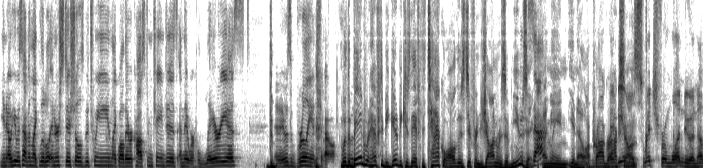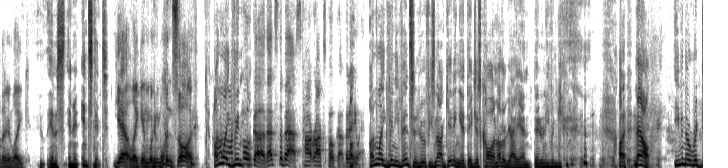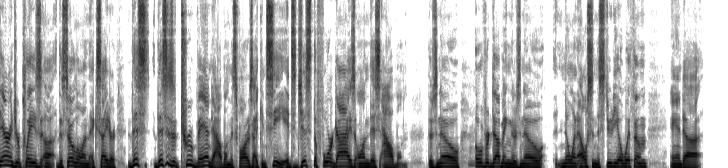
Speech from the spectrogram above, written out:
You know, he was having like little interstitials between, like while they were costume changes, and they were hilarious. And it was a brilliant show. Well, the band would have to be good because they have to tackle all those different genres of music. Exactly. I mean, you know, a prog rock be able song to switch from one to another, like in a, in an instant. yeah, like in, in one song. Unlike Rocks Vin, polka, that's the best. Hot Rocks polka. But anyway, unlike Vinnie Vincent, who if he's not getting it, they just call another guy in. They don't even get. uh, now, even though Rick Derringer plays uh, the solo on the Exciter, this this is a true band album as far as I can see. It's just the four guys on this album. There's no overdubbing. There's no no one else in the studio with them, and uh,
